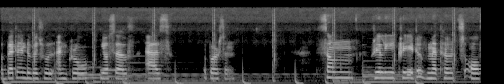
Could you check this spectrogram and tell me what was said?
a better individual and grow yourself as a person. Some really creative methods of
